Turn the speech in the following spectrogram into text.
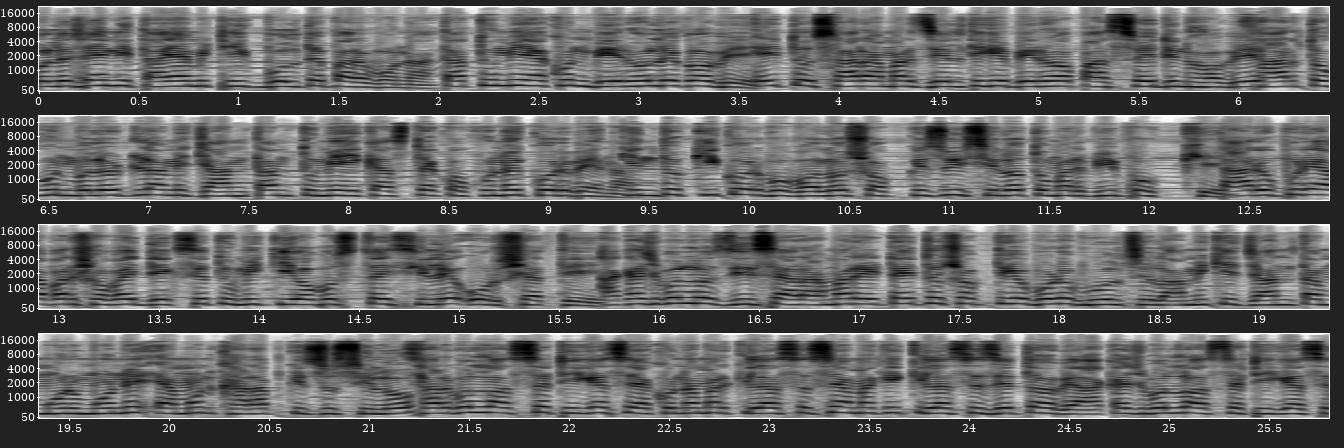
বলে যায়নি, তাই আমি ঠিক বলতে পারব না। তা তুমি এখন বের হলে কবে? এই তো স্যার, আমার জেল থেকে বের হওয়া পাঁচ ছয় দিন হবে। স্যার তখন বলে উঠল, আমি জানতাম তুমি এই কাজটা কখনোই করবে না। কিন্তু কি করব বলো? সবকিছুই ছিল তোমার বিপক্ষে। তার উপরে আবার সবাই দেখছে তুমি কি অবস্থায় ছিলে ওর সাথে। আকাশ বলল, জি স্যার, আমার এটাই তো সব থেকে বড় ভুল ছিল। আমি কি জানতাম ওর মনে এমন খারাপ কিছু ছিল? স্যার বলল আচ্ছা ঠিক আছে, এখন আমার ক্লাস আছে, আমাকে ক্লাসে যেতে হবে। আকাশ বলল আচ্ছা ঠিক আছে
